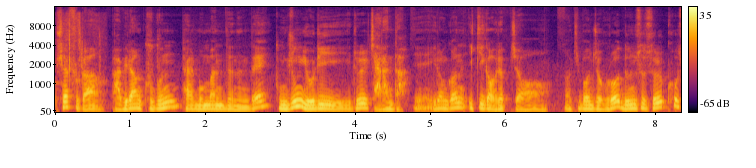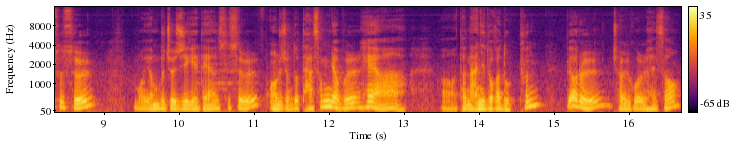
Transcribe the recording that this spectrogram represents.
셰프가 밥이랑 국은 잘 못 만드는데 궁중 요리를 잘한다. 예, 이런 건 있기가 어렵죠. 어, 기본적으로 눈 수술, 코 수술, 뭐 연부 조직에 대한 수술 어느 정도 다 섭렵을 해야 어, 더 난이도가 높은 뼈를 절골해서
